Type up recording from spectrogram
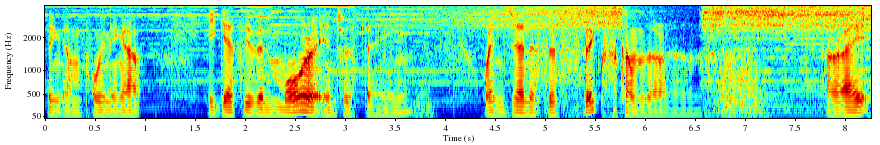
thing I'm pointing out. It gets even more interesting when Genesis 6 comes around. Alright?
